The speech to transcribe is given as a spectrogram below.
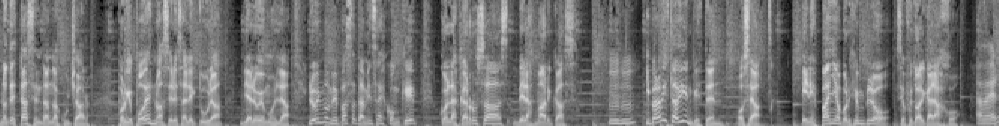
No te estás sentando a escuchar. Porque podés no hacer esa lectura, dialoguémosla. Lo mismo me pasa también, ¿sabes con qué? Con las carrozas de las marcas. Ujú. Y para mí está bien que estén. O sea, en España, por ejemplo, se fue todo al carajo. A ver.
